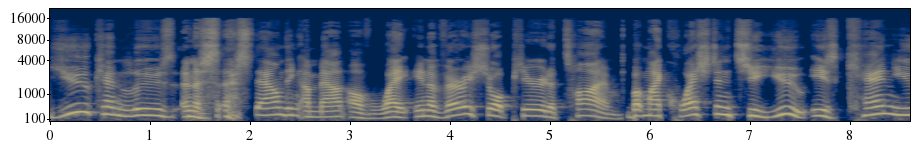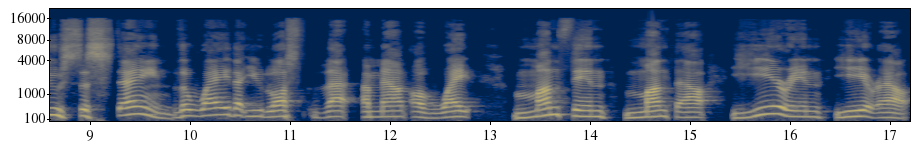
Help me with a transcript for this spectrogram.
You can lose an astounding amount of weight in a very short period of time. But my question to you is can you sustain the way that you lost that amount of weight month in, month out? Year in, year out.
